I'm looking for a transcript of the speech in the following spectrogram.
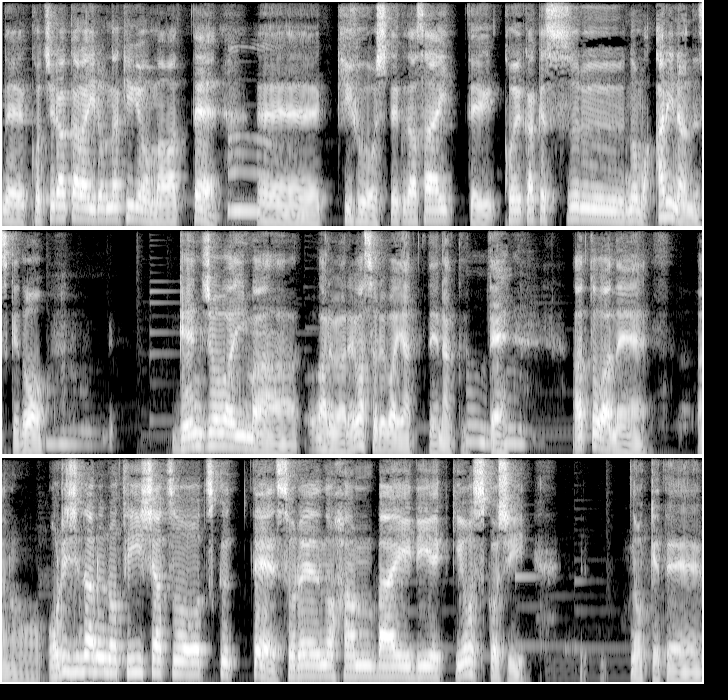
で、こちらからいろんな企業を回って、うんえー寄付をしてくださいって声かけするのもありなんですけど、うん。現状は今、我々はそれはやってなくって、うん。あとはね、あの、オリジナルの T シャツを作って、それの販売利益を少し乗っけて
